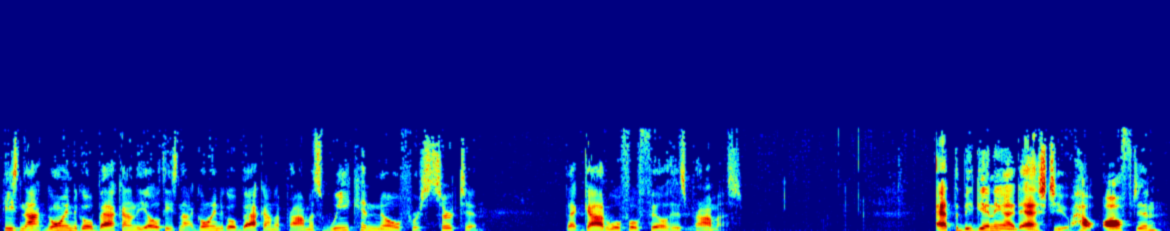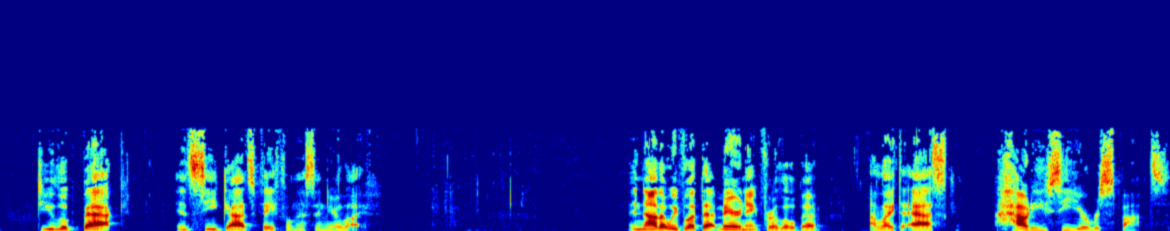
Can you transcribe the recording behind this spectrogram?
He's not going to go back on the oath, He's not going to go back on the promise. We can know for certain that God will fulfill His promise. At the beginning, I'd asked you, how often do you look back and see God's faithfulness in your life? And now that we've let that marinate for a little bit, I'd like to ask how do you see your response?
